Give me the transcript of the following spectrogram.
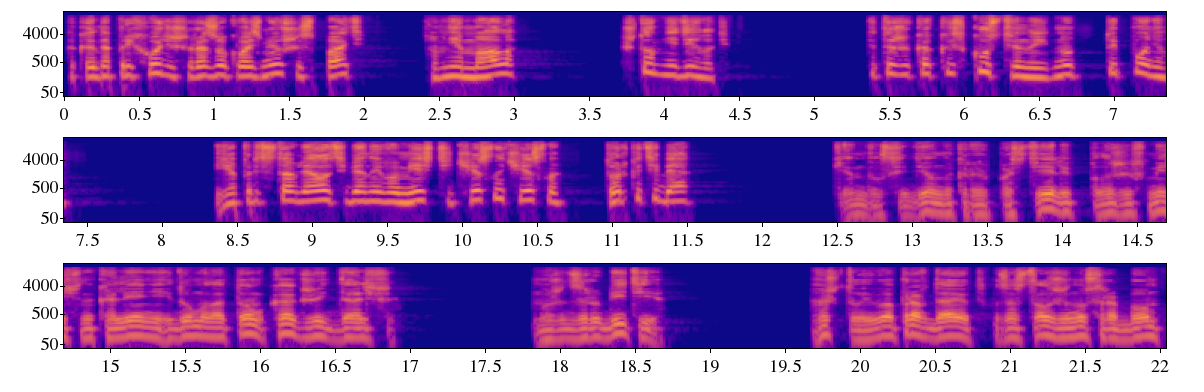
А когда приходишь, разок возьмешь и спать. А мне мало. Что мне делать? Это же как искусственный, ну ты понял. Я представляла тебя на его месте, честно-честно. Только тебя. Кендалл сидел на краю постели, положив меч на колени, и думал о том, как жить дальше. Может, зарубить ее? А что, его оправдают, застал жену с рабом,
